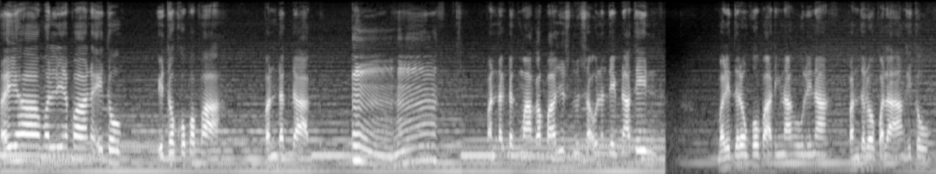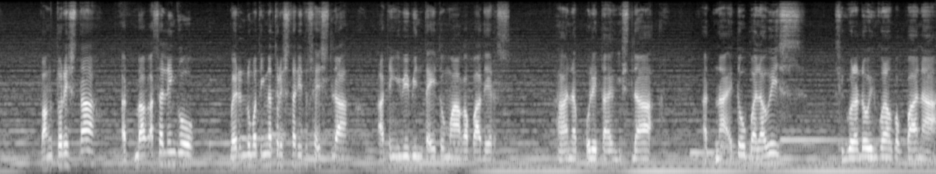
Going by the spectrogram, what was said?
Ay ha, mali na pa na ito. Ito ko pa pa. Pandagdag. Mhm. Pandagdag mga kapaders dun sa unang dive natin. Bali dalawang ko pa ating nahuli na. Pandalo pala ang ito. Pang turista. At baka sa linggo, mayroon dumating na turista dito sa isla. Ating ibibinta ito mga kapaders. Hanap ulit tayong isda. At na ito balawis. Siguraduhin ko ng pagpana.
